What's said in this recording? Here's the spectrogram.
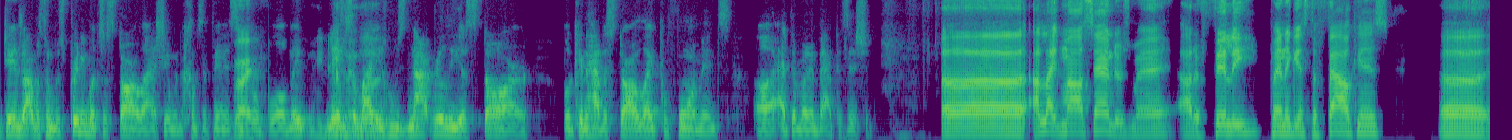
James Robinson was pretty much a star last year when it comes to fantasy Right. football. Maybe, name somebody was. who's not really a star but can have a star-like performance uh, at the running back position. Uh, I like Miles Sanders, man, out of Philly, playing against the Falcons. Uh,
